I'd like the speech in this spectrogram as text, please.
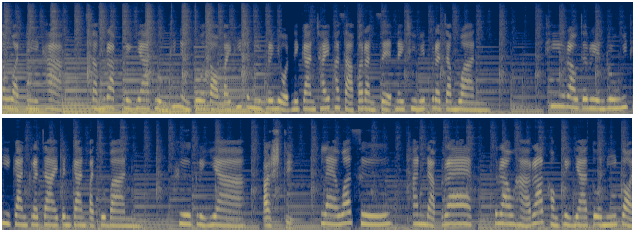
สวัสดีค่ะ สำหรับกริยากลุ่มที่ 1 ตัวต่อไปที่จะมีประโยชน์ในการใช้ภาษาฝรั่งเศสในชีวิตประจำวัน ที่เราจะเรียนรู้วิธีการกระจายเป็นการปัจจุบัน คือกริยา acheter, แปลว่าซื้อ อันดับแรก เราหารากของกริยาตัวนี้ก่อน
